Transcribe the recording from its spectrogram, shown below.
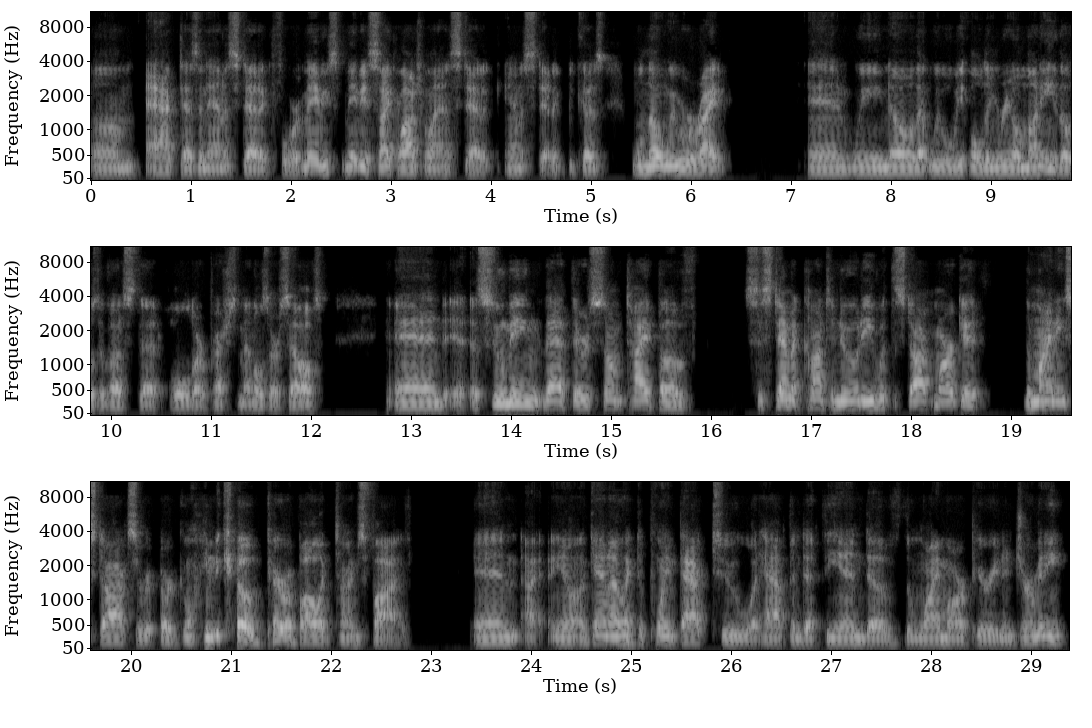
um, act as an anesthetic for it. Maybe maybe a psychological anesthetic anesthetic because we'll know we were right and we know that we will be holding real money those of us that hold our precious metals ourselves. And assuming that there's some type of systemic continuity with the stock market the mining stocks are, are going to go parabolic times five. And I, you know, again, I like to point back to what happened at the end of the Weimar period in Germany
